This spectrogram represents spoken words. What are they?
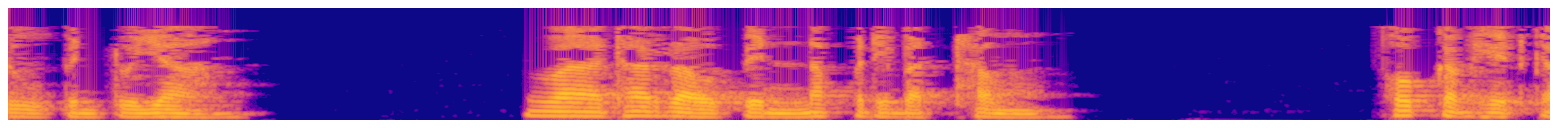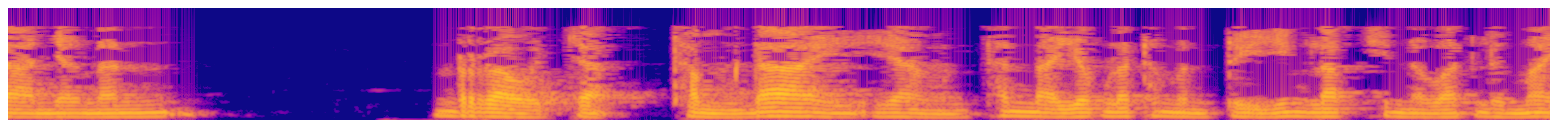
ดูเป็นตัวอย่าง ว่าถ้าเราเป็นนักปฏิบัติธรรม พบกับเหตุการณ์อย่างนั้น เราจะทำได้อย่างท่านนายกรัฐมนตรียิ่งรักชินวัตรหรือไม่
